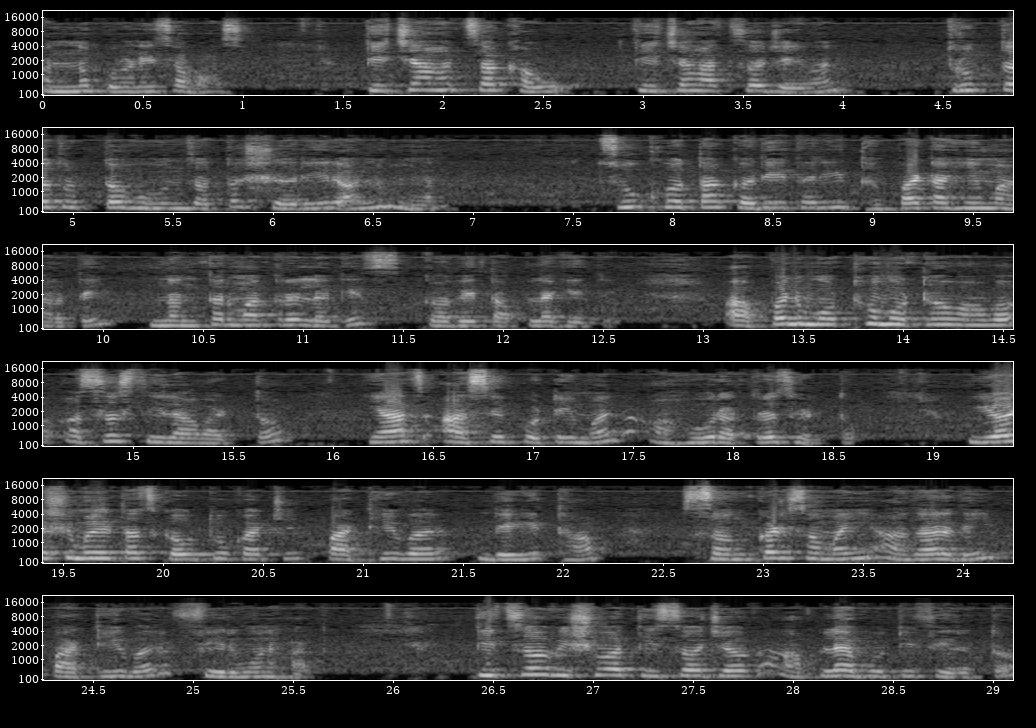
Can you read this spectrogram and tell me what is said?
अन्नपूर्णेचा वास. तिच्या हातचा खाऊ तिच्या हातचं जेवण तृप्त तृप्त होऊन जातं शरीर अन्न मन. चूक होता कधीतरी धपाटाही मारते नंतर मात्र लगेच कवेत आपला घेते. आपण मोठं मोठं व्हावं असंच तिला वाटतं याच आसेपोटी मन अहोरात्र झटतो यश मिळताच कौतुकाची पाठीवर देई थाप संकट समयी आधार देई पाठीवर फिरवून हात. तिचं विश्व तिचं जग आपल्या भोवती फिरतं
